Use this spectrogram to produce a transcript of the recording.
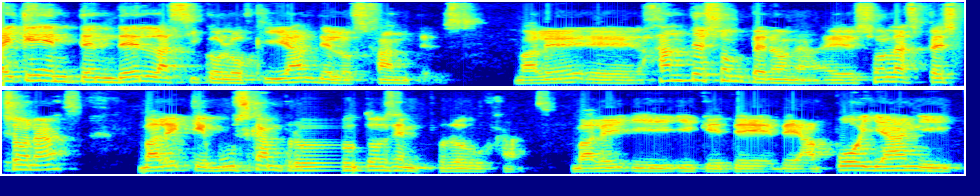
Hay que entender la psicología de los hunters, ¿vale? Eh, hunters son, perdona, son las personas, ¿vale? Que buscan productos en Product Hunt, ¿vale? Y, que te, apoyan y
